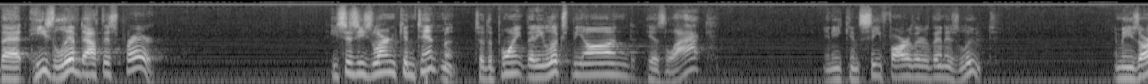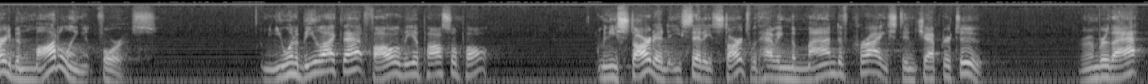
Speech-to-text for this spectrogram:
that he's lived out this prayer. He says he's learned contentment to the point that he looks beyond his lack and he can see farther than his loot. I mean, he's already been modeling it for us. I mean, you want to be like that? Follow the Apostle Paul. I mean, he started, he said it starts with having the mind of Christ in chapter 2. Remember that?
